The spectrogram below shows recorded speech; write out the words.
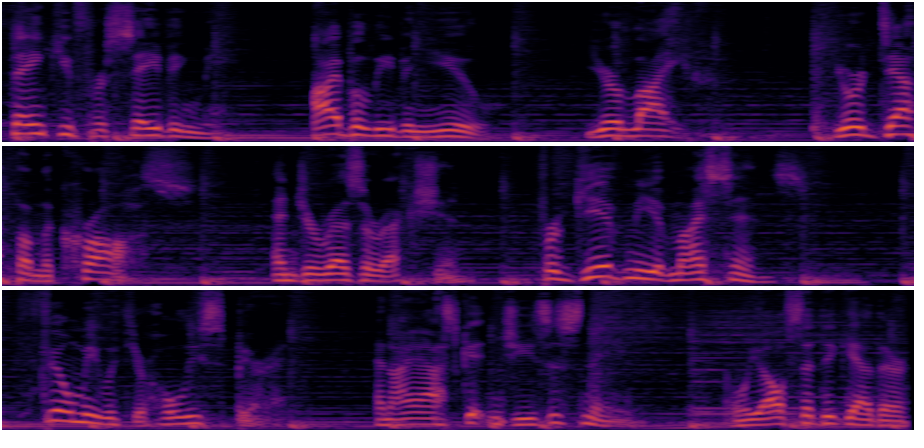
Thank you for saving me. I believe in you, your life, your death on the cross, and your resurrection. Forgive me of my sins. Fill me with your Holy Spirit. And I ask it in Jesus' name. And we all said together,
